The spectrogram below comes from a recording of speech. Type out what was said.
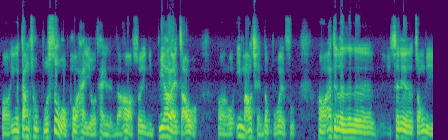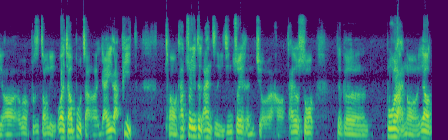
哦，因为当初不是我迫害犹太人的哈，所以你不要来找我哦，我一毛钱都不会付哦。啊，这个这个以色列的总理哦，不不是总理，外交部长啊，亚伊拉 Pete 哦，他追这个案子已经追很久了哈，他就说这个。波兰哦，要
